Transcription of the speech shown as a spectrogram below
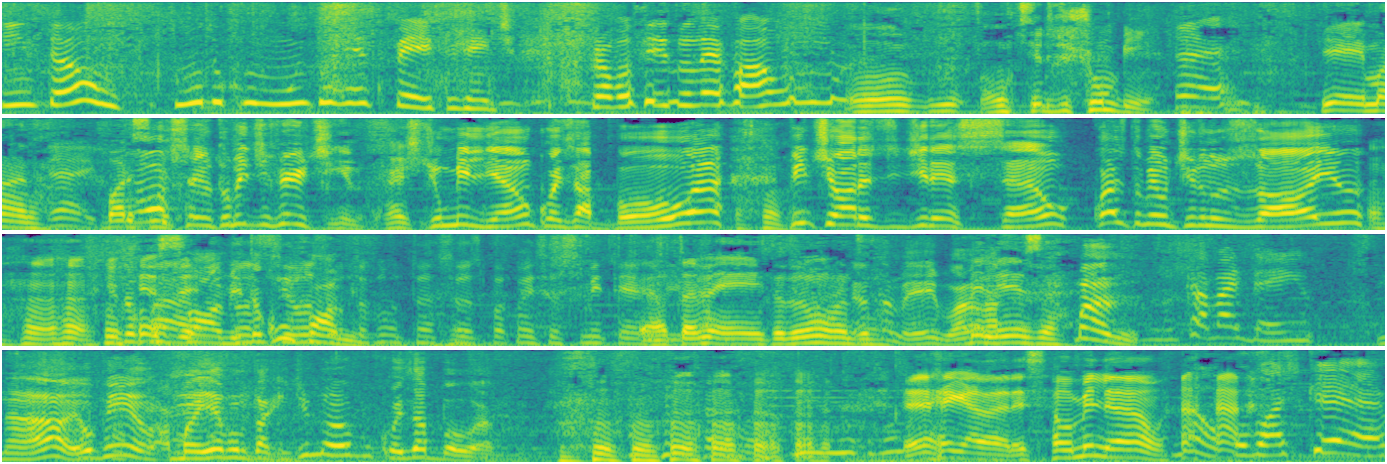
Então, tudo com muito respeito, gente. Pra vocês não levar um. Um, um tiro de chumbinho. É. E aí, mano? Bora se Nossa, eu tô me divertindo. Reste de um milhão, coisa boa. 20 horas de direção. Quase tomei um tiro no zóio. Tô com fome, tô com ansioso, fome. Tô, com- tô ansioso pra conhecer o cemitério. Eu ali, tá? também, todo mundo. Eu também, bora Beleza. lá. Mano, Nunca mais venho. Não, eu venho. Amanhã vamos estar aqui de novo, coisa boa. É, galera, esse é um milhão. Não, o povo acha que é,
